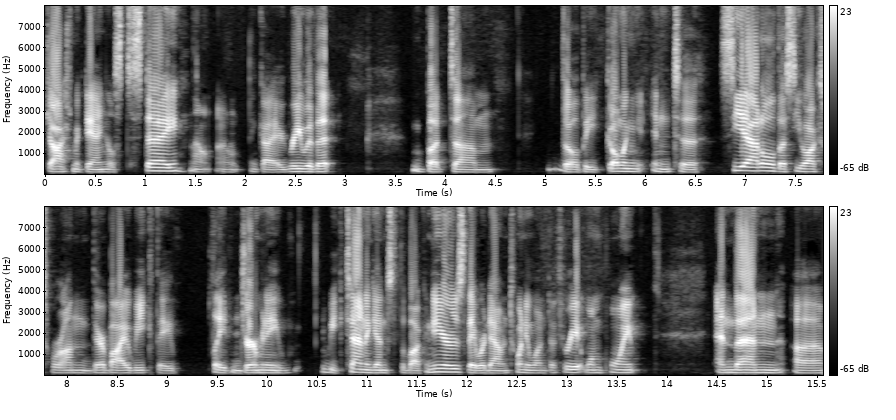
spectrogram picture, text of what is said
Josh McDaniels to stay. I don't, I don't think I agree with it, but um, they'll be going into Seattle. The Seahawks were on their bye week. They played in Germany week 10 against the Buccaneers. They were down 21 to 3 at one point. And then uh,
